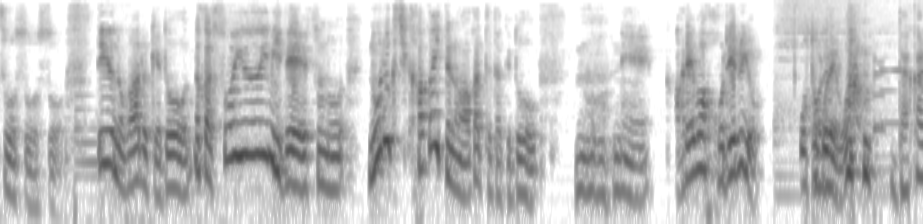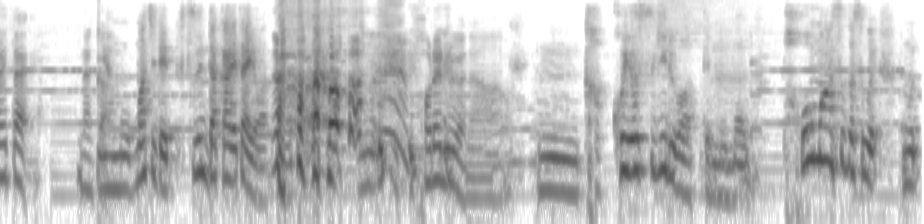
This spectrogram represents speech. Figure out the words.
そうそうそう。っていうのがあるけど、だからそういう意味で、その、能力値高いっていうのは分かってたけど、もうね、あれは惚れるよ。男でも。抱かれたいなんかいや、もうマジで普通に抱かれたいわって思った。惚れるよなうん、かっこよすぎるわって、もう、もうパフォーマンスがすごい、もう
